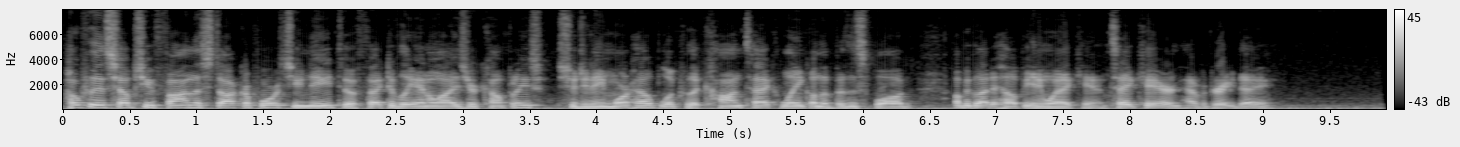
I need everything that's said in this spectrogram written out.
Hopefully this helps you find the stock reports you need to effectively analyze your companies. Should you need more help, look for the contact link on the business blog. I'll be glad to help you any way I can. Take care and have a great day.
